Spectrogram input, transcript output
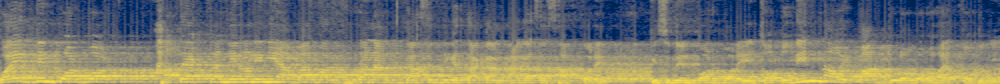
কয়েকদিন পর পর হাতে একটা নিরনি নিয়ে বারবার ঘুরান আর গাছের দিকে তাকান, আগাছা সাফ করেন। কিছুদিন পর পর এই যতদিন না ওই পাটগুলো বড় হয়, ততদিন।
